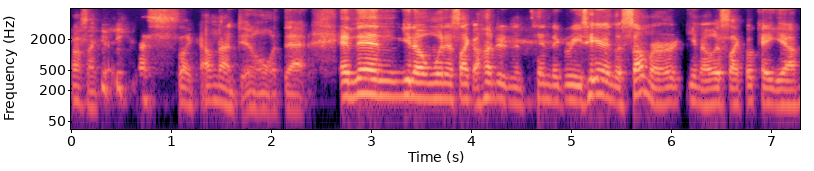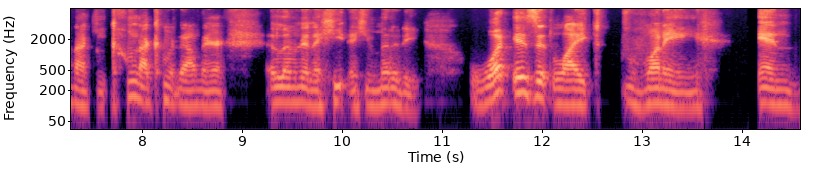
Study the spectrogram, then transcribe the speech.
I was like, that's like, I'm not dealing with that. And then, you know, when it's like 110 degrees here in the summer, you know, it's like, okay, yeah, I'm not, I'm not coming down there and living in the heat and humidity. What is it like running in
